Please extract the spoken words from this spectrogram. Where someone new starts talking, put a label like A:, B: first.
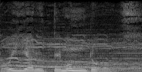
A: ロイヤルデモンローズ。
